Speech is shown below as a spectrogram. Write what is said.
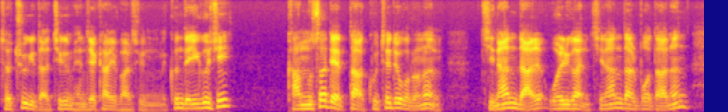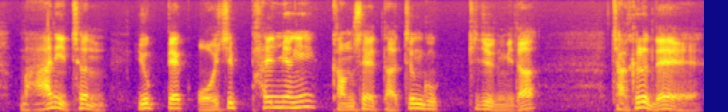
저축이다. 지금 현재 가입할 수 있는. 근데 이것이 감소됐다. 구체적으로는 지난달 월간 지난달보다는 12,658명이 감소했다. 전국 기준입니다. 자 그런데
